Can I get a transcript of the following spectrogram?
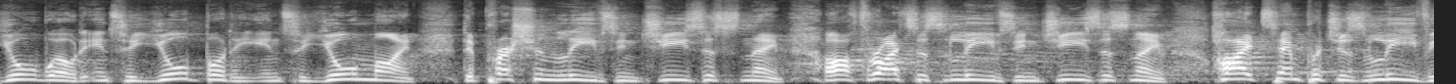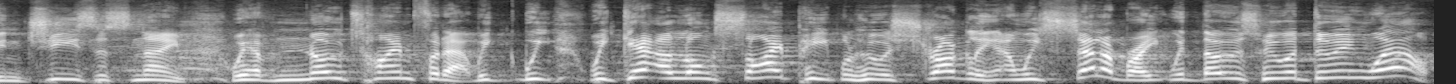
your world, into your body, into your mind. Depression leaves in Jesus' name. Arthritis leaves in Jesus' name. High temperatures leave in Jesus' name. We have no time for that. We, we, we get alongside people who are struggling and we celebrate with those who are doing well.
